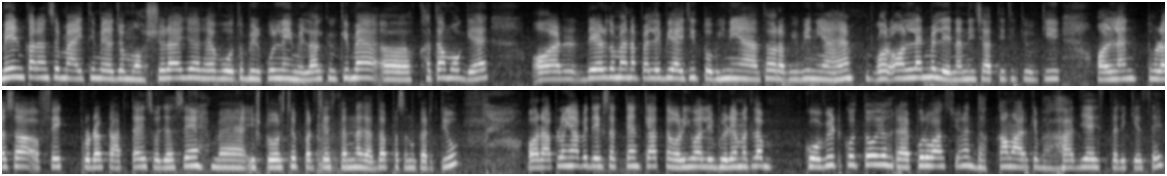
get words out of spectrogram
मेन कारण से मैं आई थी मेरा जो मॉइस्चराइज़र है वो तो बिल्कुल नहीं मिला क्योंकि मैं ख़त्म हो गया है। और डेढ़ दो महीना पहले भी आई थी तो भी नहीं आया था और अभी भी नहीं आया है। और ऑनलाइन में लेना नहीं चाहती थी क्योंकि ऑनलाइन थोड़ा सा फेक प्रोडक्ट आता है इस वजह से मैं स्टोर से परचेज़ करना ज़्यादा पसंद करती हूँ। और आप लोग यहाँ पर देख सकते हैं क्या तगड़ी वाली भीड़ है। मतलब कोविड को तो रायपुर वासियों ने धक्का मार के भगा दिया इस तरीके से।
